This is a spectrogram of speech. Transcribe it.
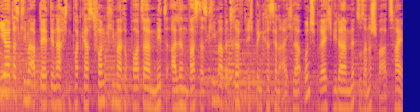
Ihr hört das Klima-Update, den Nachrichtenpodcast von Klimareporter mit allem, was das Klima betrifft. Ich bin Christian Eichler und spreche wieder mit Susanne Schwarz. Hi.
